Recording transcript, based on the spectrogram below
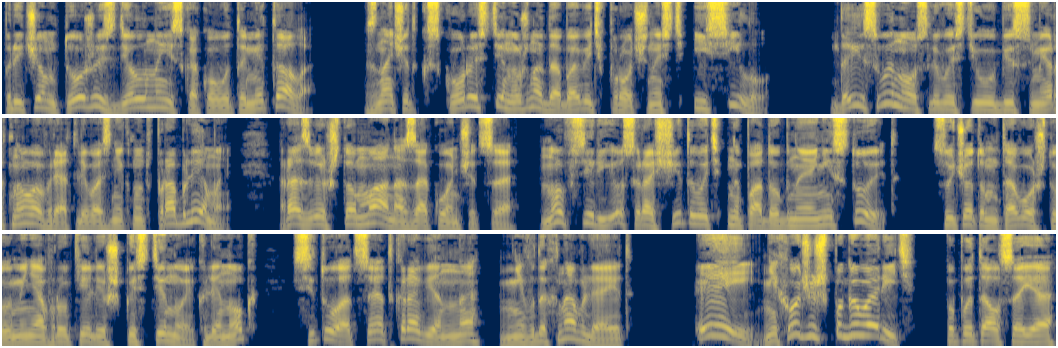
причем тоже сделанный из какого-то металла. Значит, к скорости нужно добавить прочность и силу. Да и с выносливостью у бессмертного вряд ли возникнут проблемы, разве что мана закончится, но всерьез рассчитывать на подобное не стоит. С учетом того, что у меня в руке лишь костяной клинок, ситуация откровенно не вдохновляет. «Эй, не хочешь поговорить?» – попытался я.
